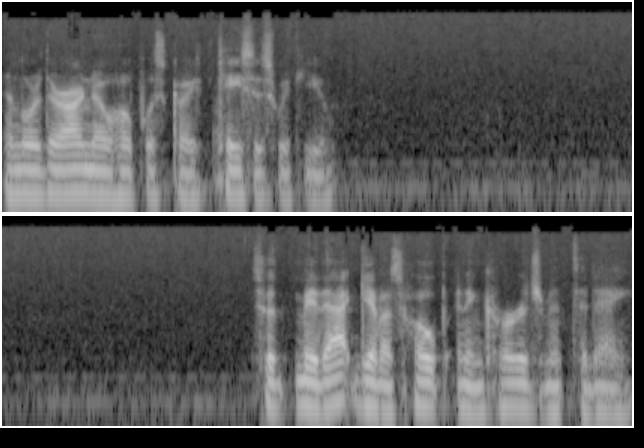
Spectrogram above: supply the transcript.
And Lord, there are no hopeless cases with you. So may that give us hope and encouragement today.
